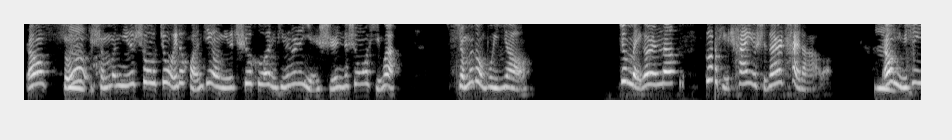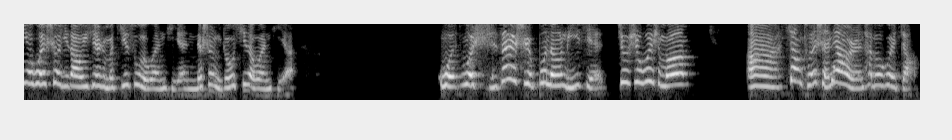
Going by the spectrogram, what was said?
然后所有什么你的周周围的环境、你的吃喝、你平时的饮食、你的生活习惯。什么都不一样，就每个人的个体差异实在是太大了。然后女性又会涉及到一些什么激素的问题，你的生理周期的问题。我我实在是不能理解，就是为什么啊，像屯神那样的人，他都会讲，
